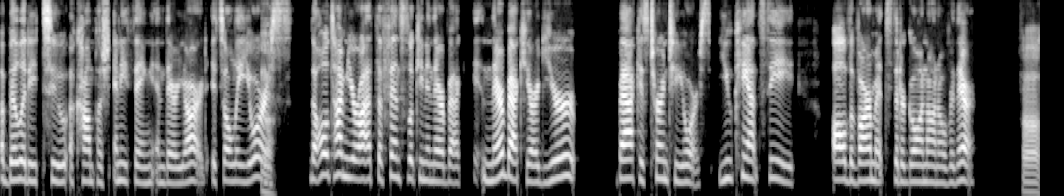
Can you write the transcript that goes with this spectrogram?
ability to accomplish anything in their yard. It's only yours. The whole time you're at the fence looking in their back in their backyard, your back is turned to yours. You can't see all the varmints that are going on over there. Uh,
